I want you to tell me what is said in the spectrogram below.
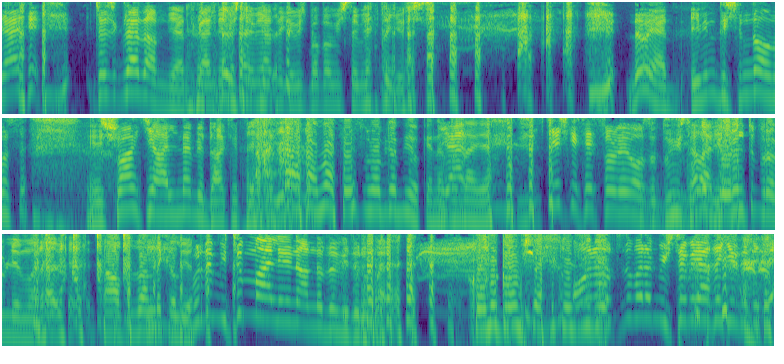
Yani çocuklar da anlıyor artık. Anne müştemilata girmiş, baba müştemilata girmiş. Değil mi yani? Evin dışında olması e, şu anki halinden bile daha kötü. Yani. Ama ses problemi yok en azından ya. Keşke ses problemi olsa. Duysalar ya. görüntü problemi var abi. Hafızanda kalıyor. Burada bütün mahallenin anladığı bir durum var. Konu komşu herkes biliyor. 16 numara müştemilata girdi diye.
